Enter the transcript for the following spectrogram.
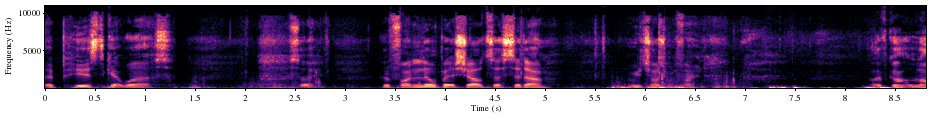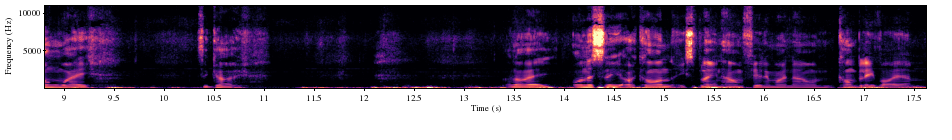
appears to get worse. So, gonna find a little bit of shelter, sit down, and recharge my phone. I've got a long way to go and I honestly I can't explain how I'm feeling right now. I can't believe I um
